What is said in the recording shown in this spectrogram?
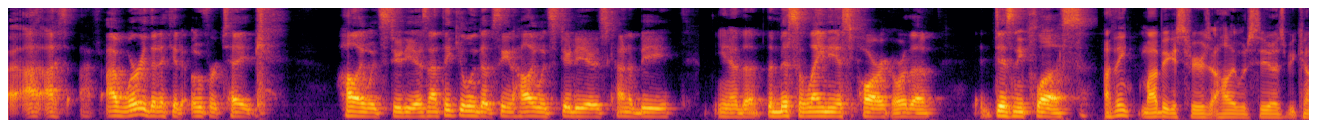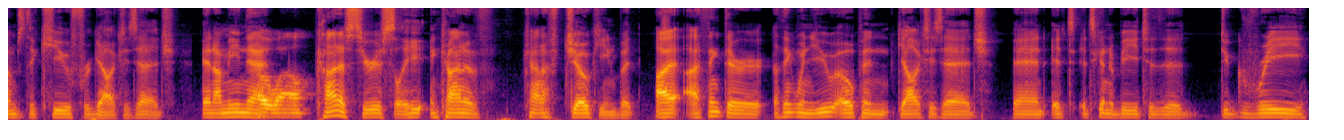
I I, I worry that it could overtake Hollywood Studios, and I think you'll end up seeing Hollywood Studios kind of be, you know, the the miscellaneous park or the Disney Plus. I think my biggest fear is that Hollywood Studios becomes the queue for Galaxy's Edge, and I mean that Oh wow, kind of seriously and kind of kind of joking, but I I think there I think when you open Galaxy's Edge and it's it's going to be to the degree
